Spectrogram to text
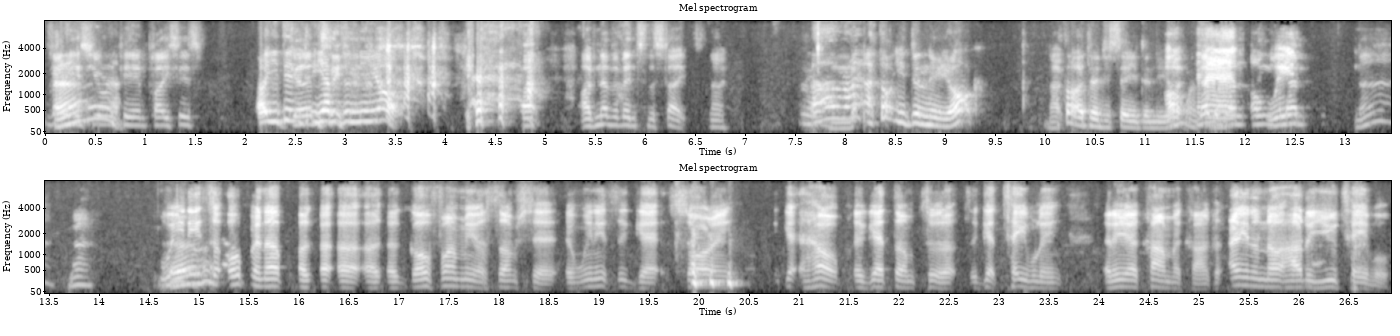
various Ah. European places. Oh, you did. You haven't Guernsey. done New York. I've never been to the States. No, Yeah. oh, right. I thought you'd done New York. no. I thought I'd heard you say you'd done New York. I've And on we- them. No, no. We Uh, need to open up a, a, a, a a GoFundMe or some shit, and we need to get soaring, get help, and get them to to get tabling at New York Comic Con. Cause I need to know how to you table.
